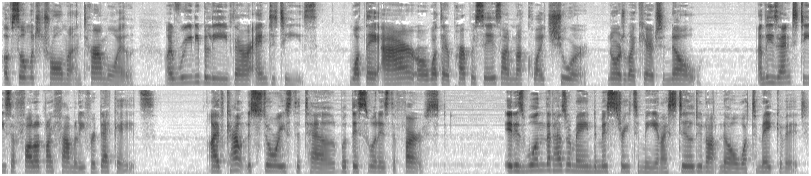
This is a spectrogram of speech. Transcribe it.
of so much trauma and turmoil, I really believe there are entities. What they are or what their purpose is, I'm not quite sure, nor do I care to know. And these entities have followed my family for decades. I have countless stories to tell, but this one is the first. It is one that has remained a mystery to me, and I still do not know what to make of it.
